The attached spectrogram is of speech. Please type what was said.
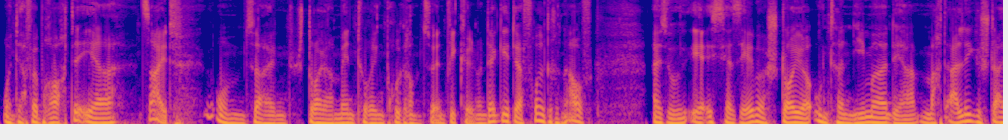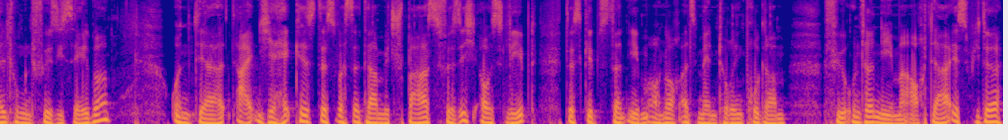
Und dafür brauchte er Zeit, um sein Steuermentoring-Programm zu entwickeln. Und da geht er voll drin auf. Also er ist ja selber Steuerunternehmer, der macht alle Gestaltungen für sich selber. Und der eigentliche Hack ist das, was er da mit Spaß für sich auslebt. Das gibt's dann eben auch noch als Mentoring-Programm für Unternehmer. Auch da ist wieder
